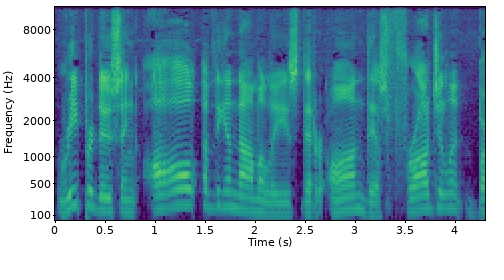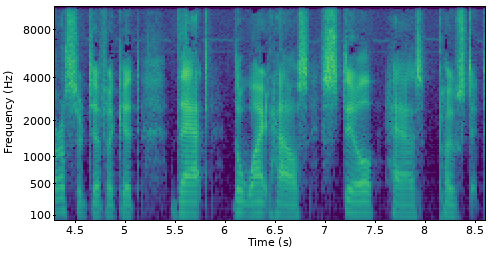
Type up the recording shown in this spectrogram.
reproducing all of the anomalies that are on this fraudulent birth certificate that the White House still has posted.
